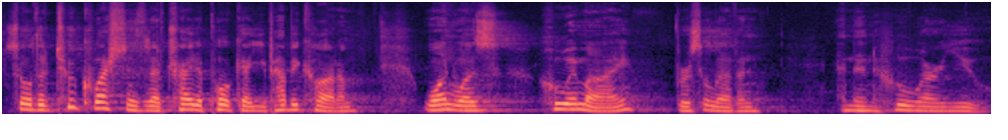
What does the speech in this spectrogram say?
So the two questions that I've tried to poke at, you probably caught them. One was, Who am I? Verse 11. And then, Who are you?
